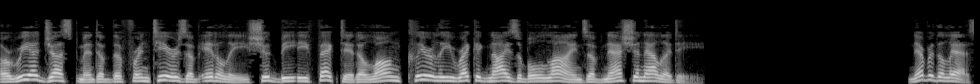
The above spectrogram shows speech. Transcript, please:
a readjustment of the frontiers of Italy should be effected along clearly recognizable lines of nationality. Nevertheless,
